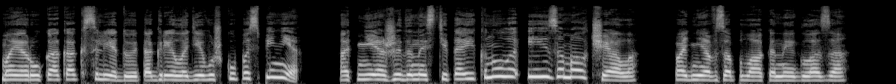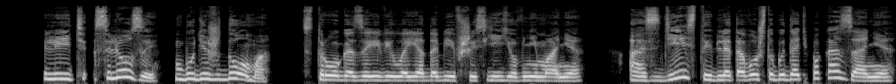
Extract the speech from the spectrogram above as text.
Моя рука как следует огрела девушку по спине. От неожиданности таикнула и замолчала, подняв заплаканные глаза. «Лить слезы будешь дома», — строго заявила я, добившись ее внимания. «А здесь ты для того, чтобы дать показания.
